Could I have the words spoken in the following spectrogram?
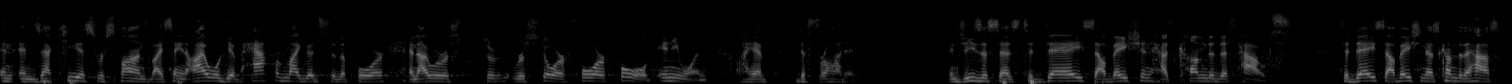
And, and, Zacchaeus responds by saying, I will give half of my goods to the poor, and I will rest- restore fourfold anyone I have defrauded. And Jesus says, Today salvation has come to this house. Today salvation has come to the house.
